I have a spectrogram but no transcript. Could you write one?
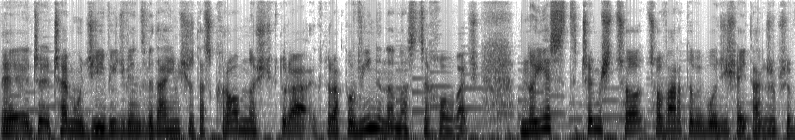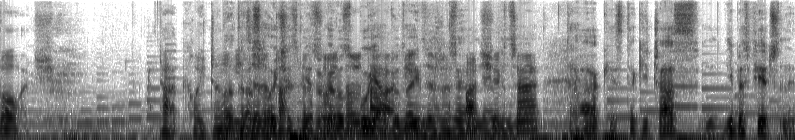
e, czemu dziwić, więc wydaje mi się, że ta skromność, która, która powinna nas cechować, no jest czymś, co, co warto by było dzisiaj także przywołać. Tak, ojcze, no, no widzę, teraz że ojciec tak, mnie trochę no, tak, tutaj. Widzę, że spać się chce. Tak, jest taki czas niebezpieczny.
